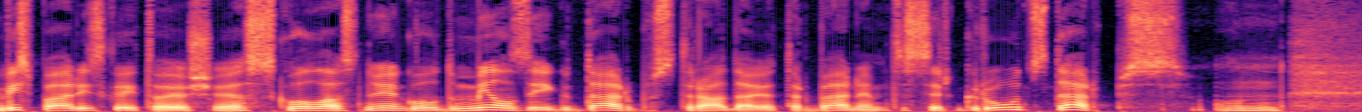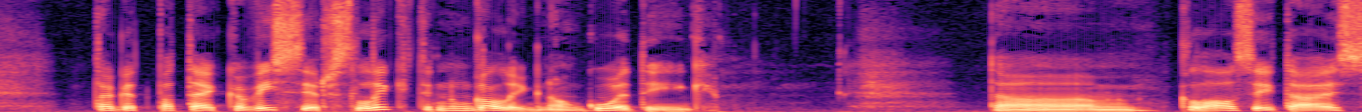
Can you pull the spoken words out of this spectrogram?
vispār izglītojošajās skolās nu, iegulda milzīgu darbu strādājot ar bērniem. Tas ir grūts darbs. Un tagad pateikt, ka viss ir slikti, nu galīgi nav godīgi. Tā klausītājs.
